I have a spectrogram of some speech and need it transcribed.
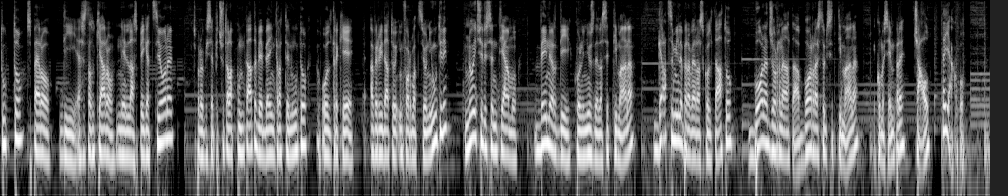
tutto, spero di essere stato chiaro nella spiegazione, spero vi sia piaciuta la puntata, vi abbia intrattenuto, oltre che avervi dato informazioni utili. Noi ci risentiamo venerdì con le news della settimana. Grazie mille per aver ascoltato, buona giornata, buon resto di settimana e come sempre, ciao da Jacopo.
